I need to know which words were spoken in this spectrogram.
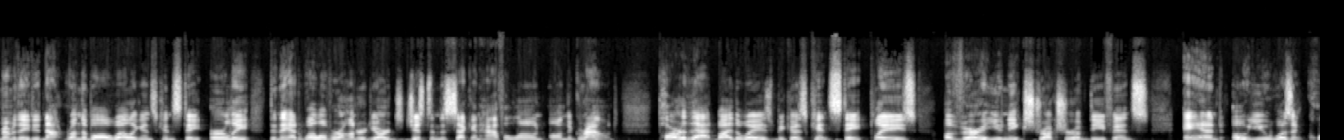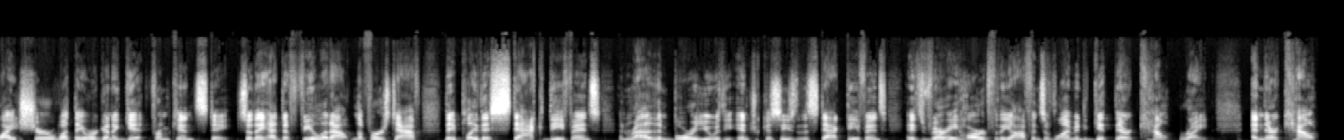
Remember, they did not run the ball well against Kent State early. Then they had well over 100 yards just in the second half alone on the ground. Part of that, by the way, is because Kent State plays a very unique structure of defense, and OU wasn't quite sure what they were going to get from Kent State. So they had to feel it out in the first half. They play this stack defense, and rather than bore you with the intricacies of the stack defense, it's very hard for the offensive linemen to get their count right. And their count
